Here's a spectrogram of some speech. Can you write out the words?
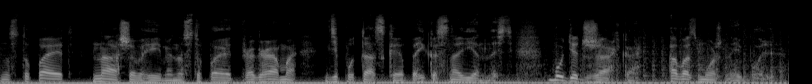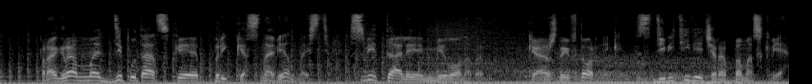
наступает наше время, наступает программа «Депутатская прикосновенность». Будет жарко, а возможно и больно. Программа «Депутатская прикосновенность» с Виталием Милоновым. Каждый вторник с 9 вечера по Москве.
